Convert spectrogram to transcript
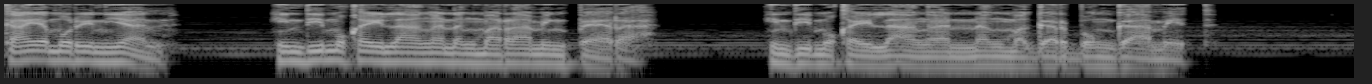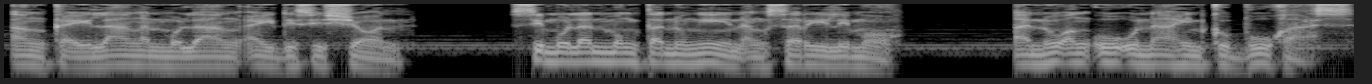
Kaya mo rin yan. Hindi mo kailangan ng maraming pera. Hindi mo kailangan ng magarbong gamit. Ang kailangan mo lang ay desisyon Simulan mong tanungin ang sarili mo. Ano ang uunahin ko bukas?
